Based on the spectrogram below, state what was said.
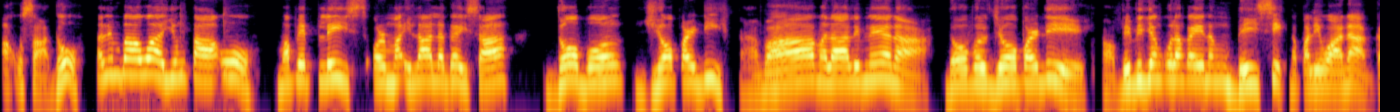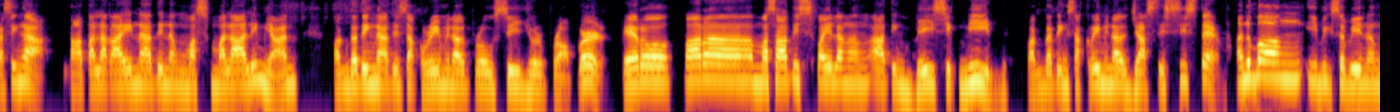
akusado. Halimbawa, yung tao mape-place or mailalagay sa double jeopardy. Aba, malalim na yan ah. Double jeopardy. Oh, bibigyan ko lang kayo ng basic na paliwanag kasi nga tatalakayin natin ng mas malalim yan pagdating natin sa criminal procedure proper. Pero para masatisfy lang ang ating basic need pagdating sa criminal justice system. Ano ba ang ibig sabihin ng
